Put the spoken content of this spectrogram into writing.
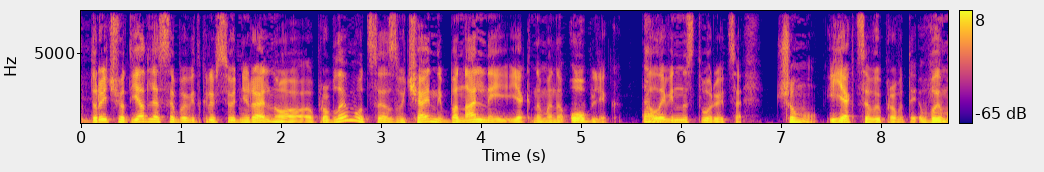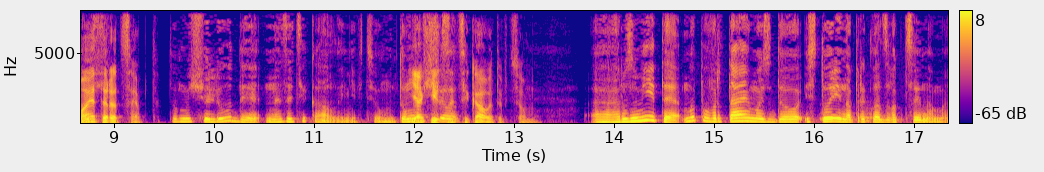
до речі, от я для себе відкрив сьогодні реально проблему. Це звичайний банальний, як на мене, облік, Так. але він не створюється. Чому і як це виправити? Ви маєте рецепт? Тому що люди не зацікавлені в цьому. Тому як що, їх зацікавити в цьому? е, розумієте, ми повертаємось до історії, наприклад, з вакцинами.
